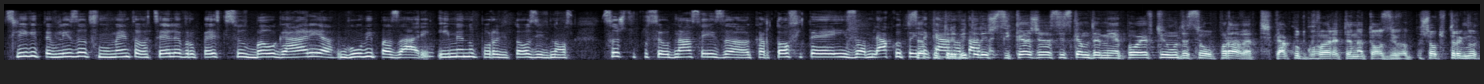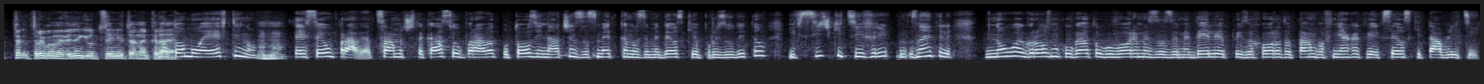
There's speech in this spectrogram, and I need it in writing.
Сливите влизат в момента в целия Европейски съюз. България губи пазари именно поради този внос. Същото се отнася и за картофите, и за млякото и Сега така потребителя нататък. ще си каже, аз искам да ми е по-ефтино да се оправят. Как отговаряте на този? Защото тръгва, тръ- тръгваме винаги от цените накрая. Но то му е ефтино. Те се оправят. Само, че така се оправят по този начин за сметка на земеделския производител и всички цифри. Знаете ли, много е грозно, когато говорим за земеделието и за хората там в някакви екселски таблици.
